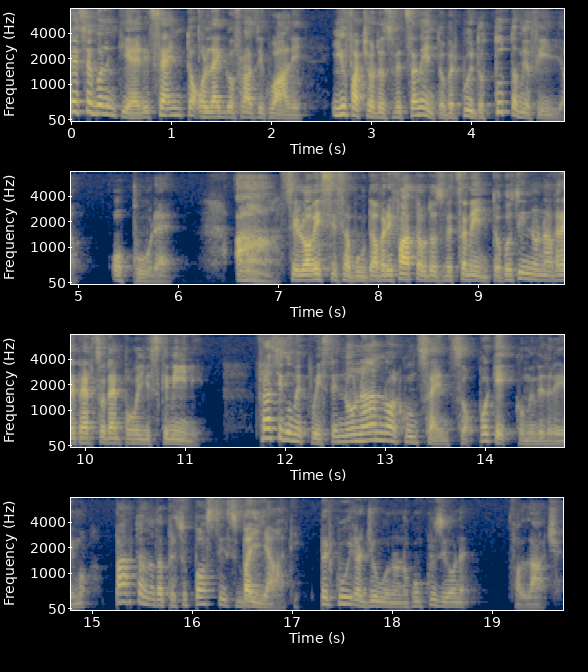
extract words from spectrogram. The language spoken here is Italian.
Spesso e volentieri sento o leggo frasi quali io faccio autosvezzamento per cui do tutto a mio figlio. Oppure ah, se lo avessi saputo avrei fatto autosvezzamento così non avrei perso tempo con gli schemini. Frasi come queste non hanno alcun senso poiché, come vedremo, partono da presupposti sbagliati per cui raggiungono una conclusione fallace.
